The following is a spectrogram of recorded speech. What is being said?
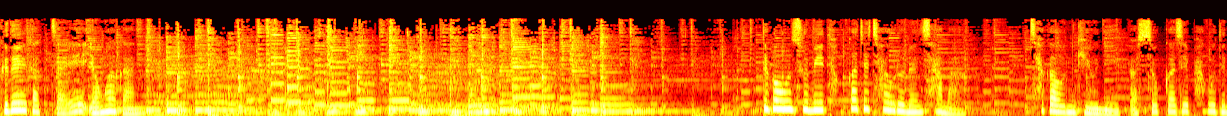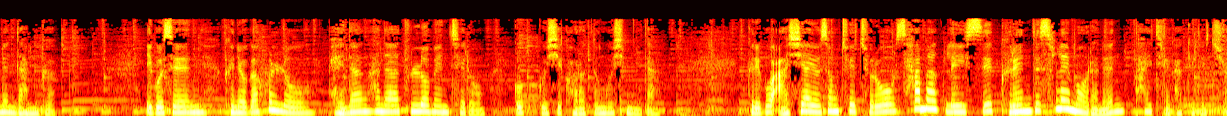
그들 각자의 영화관 뜨거운 숨이 턱까지 차오르는 사막 차가운 기운이 뼛속까지 파고드는 남극. 이곳은 그녀가 홀로 배낭 하나 둘러맨 채로 꿋꿋이 걸었던 곳입니다. 그리고 아시아 여성 최초로 사막 레이스 Grand Slammer라는 타이틀을 갖게 됐죠.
